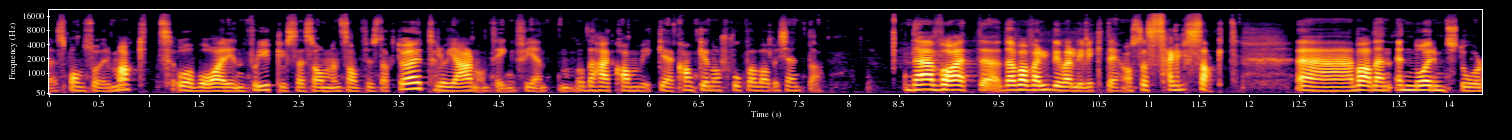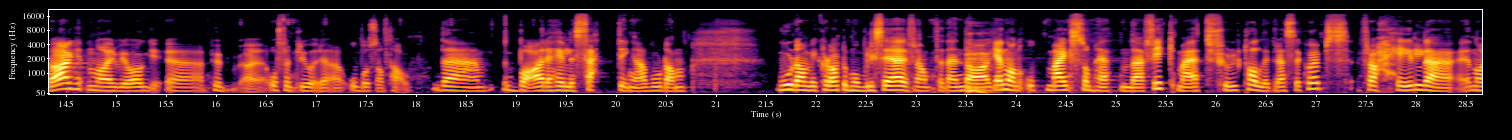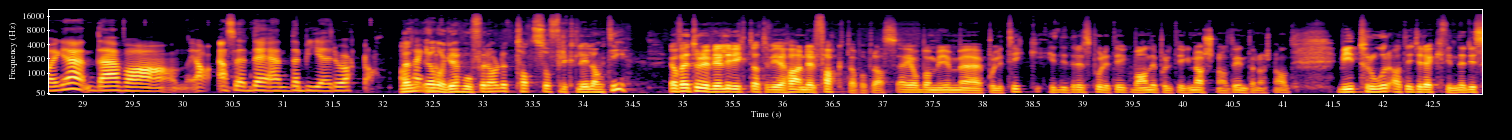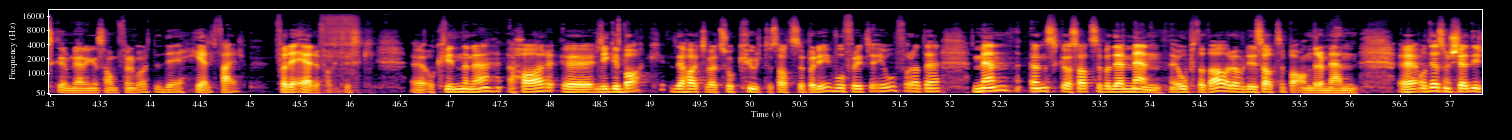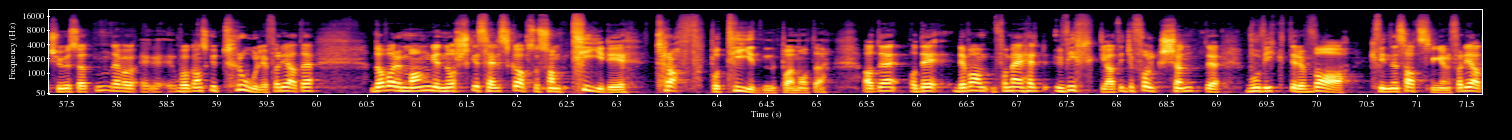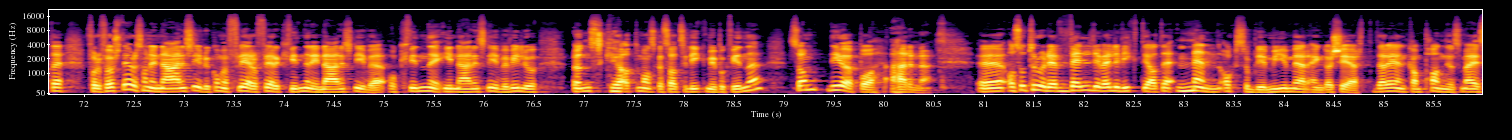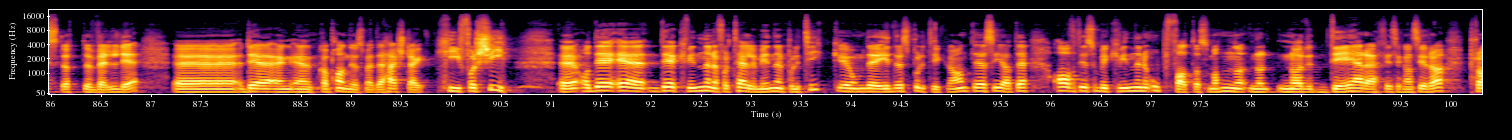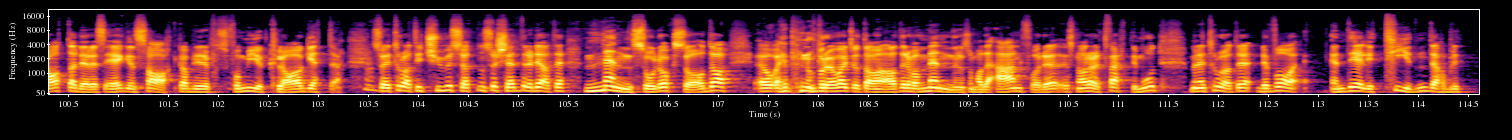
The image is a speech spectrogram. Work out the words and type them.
sponsormakt og vår innflytelse som en samfunnsaktør til å gjøre noe for jentene. Og det her kan, ikke, kan ikke norsk fotball være bekjent av. Det var, et, det var veldig, veldig viktig. Altså selvsagt eh, var det en enormt stor dag når vi òg eh, eh, offentliggjorde Obos-avtalen. Det Bare hele settinga, hvordan, hvordan, vi klarte å mobilisere fram til den dagen, og den oppmerksomheten det fikk med et fulltallig pressekorps fra hele Norge, det var Ja, altså, det, det blir rørt av. Men Jan Åge, hvorfor har det tatt så fryktelig lang tid? Ja, for jeg tror Det er veldig viktig at vi har en del fakta på plass. Jeg jobber mye med politikk, idrettspolitikk, vanlig politikk, nasjonalt og internasjonalt. Vi tror at ikke det er kvinnediskriminering i samfunnet vårt. Det er helt feil. For det er det faktisk. Eh, og kvinnene har, uh, ligger bak. Det har ikke vært så kult å satse på dem. Hvorfor ikke? Jo, for at det, menn ønsker å satse på det menn er opptatt av, og da vil de satse på andre menn. Uh, og det som skjedde i 2017, det var, var ganske utrolig. fordi at det, da var det mange norske selskap som samtidig traff på tiden. på en måte. Det, og det, det var for meg helt uvirkelig at ikke folk skjønte hvor viktig det var kvinnesatsingen. Fordi at det, for det første er det sånn i næringslivet, det kommer flere og flere kvinner i næringslivet. Og kvinner i næringslivet vil jo ønske at man skal satse like mye på kvinner som de gjør på herrene. Eh, og så tror jeg det er veldig veldig viktig at menn også blir mye mer engasjert. Det er en kampanje som jeg støtter veldig. Eh, det er en, en kampanje som heter hashtag HeForShe. Eh, og det, er, det kvinnene forteller meg innen politikk, eh, om det er idrettspolitikk eller annet, det sier at det, av og til så blir kvinnene oppfatta som at når, når, dere hvis jeg kan si det, prater deres egen sak, da blir det for mye klagete. Så jeg tror at i 2017 så skjedde det det at det, menn så det også. og da, og jeg, Nå prøver jeg ikke å ta at det var mennene som hadde æren for det, snarere tvert imot. Men jeg tror at det, det var en del i tiden. Det har blitt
